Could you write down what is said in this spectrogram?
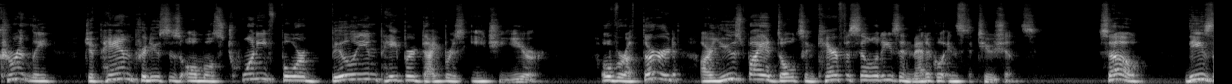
Currently, Japan produces almost 24 billion paper diapers each year. Over a third are used by adults in care facilities and medical institutions. So, these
